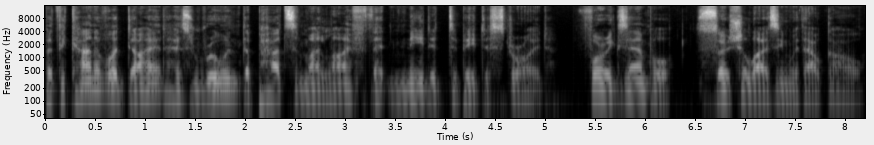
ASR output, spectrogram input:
But the carnivore diet has ruined the parts of my life that needed to be destroyed. For example, socializing with alcohol.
